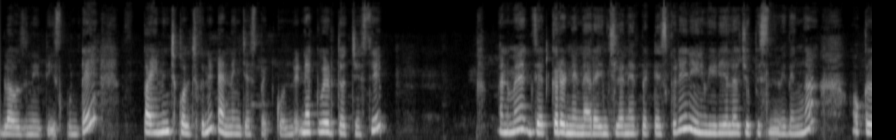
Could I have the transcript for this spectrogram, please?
బ్లౌజ్ని తీసుకుంటే పైనుంచి కొలుచుకుని టెన్ ఇంచెస్ పెట్టుకోండి. నెక్ విడత వచ్చేసి మనమే ఎగ్జాక్ట్గా రెండున్నర ఇంచులు అనేది పెట్టేసుకుని నేను వీడియోలో చూపిస్తున్న విధంగా ఒక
